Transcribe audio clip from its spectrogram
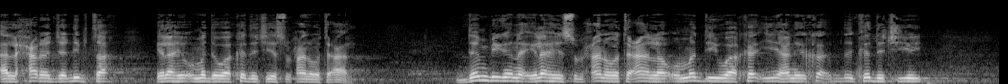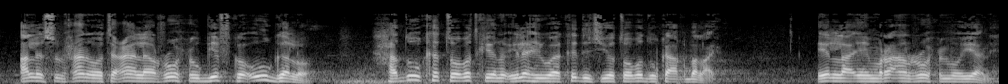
Alxaraja dhibta ilaahay ummadda waa ka dejiyey subxaana wa tacaala dembigana ilaahay subxaana wa tacaala ummaddii waa yani ka dejiyey. Alle subxaana wa tacaala ruuxu gefka uu galo hadduu ka toobad keeno ilaahay waa ka dejiyo toobaduu ka aqbalayo ilaa imra'an ruux mooyaane.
